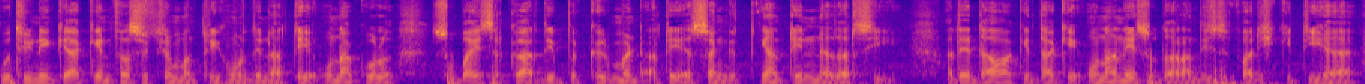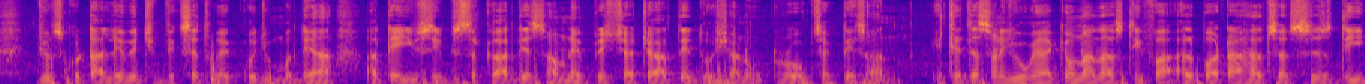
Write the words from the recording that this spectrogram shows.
ਗੁਥਰੀ ਨੇ ਕਿਹਾ ਕਿ ਇਨਫਰਾਸਟ੍ਰਕਚਰ ਮੰਤਰੀ ਹੋਣ ਦੇ ਨਾਤੇ ਉਹਨਾਂ ਕੋਲ ਸੂਬਾਈ ਸਰਕਾਰ ਦੀ ਪ੍ਰੋਕਿਊਰਮੈਂਟ ਅਤੇ ਅਸੰਗਤੀਆਂ ਤੇ ਨਜ਼ਰ ਸੀ ਅਤੇ ਦਾਅਵਾ ਕੀਤਾ ਕਿ ਉਹਨਾਂ ਨੇ ਸੁਧਾਰਾਂ ਦੀ ਸਿਫਾਰਿਸ਼ ਕੀਤੀ ਹੈ, ਜੋ ਉਸ ਘੁਟਾਲੇ ਵਿੱਚ ਵਿਕਸਿਤ ਹੋਏ ਕੁਝ ਮੁੱਦਿਆਂ ਅਤੇ ਯੂਸੀਪੀ ਸਰਕਾਰ ਦੇ ਸਾਹਮਣੇ ਭ੍ਰਿਸ਼ਟਾਚਾਰ ਦੇ ਦੋਸ਼ਾਂ ਨੂੰ ਰੋਕ ਸਕਦੇ ਸਨ। ਇੱਥੇ ਦੱਸਣਯੋਗ ਹੈ ਕਿ ਉਹਨਾਂ ਦਾ ਅਸਤੀਫਾ ਅਲਬਰਟਾ ਹੈਲਥ ਸਰਵਿਸਿਜ਼ ਦੀ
